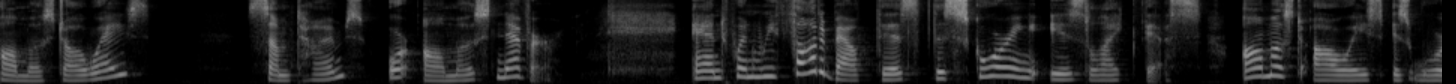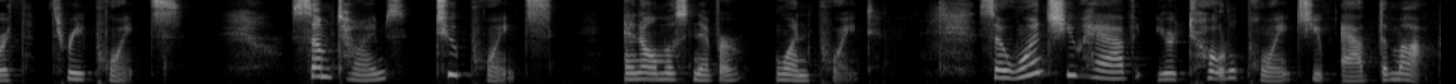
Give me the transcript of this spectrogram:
almost always, sometimes, or almost never. And when we thought about this, the scoring is like this almost always is worth three points, sometimes two points, and almost never one point. So once you have your total points, you add them up.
